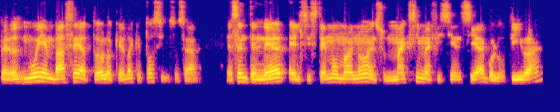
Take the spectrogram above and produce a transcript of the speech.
pero es muy en base a todo lo que es la ketosis, o sea, es entender el sistema humano en su máxima eficiencia evolutiva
